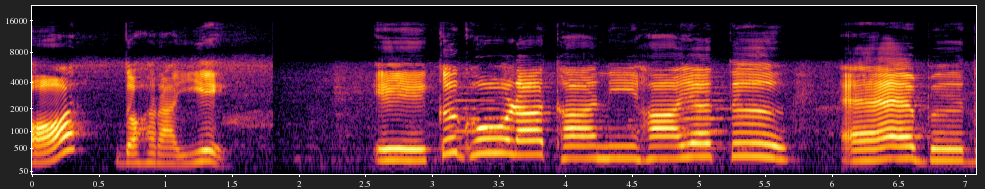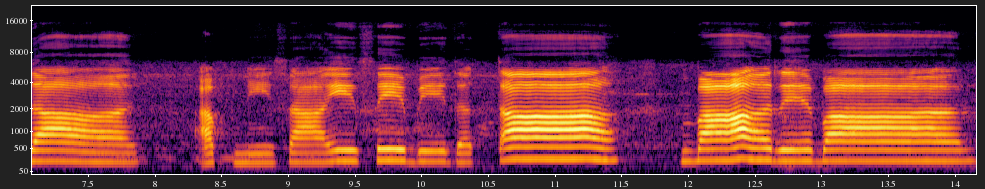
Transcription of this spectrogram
और दोहराइए। एक घोड़ा था निहायत, ऐबदार, अपने साए से बेदकता। बार बार।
